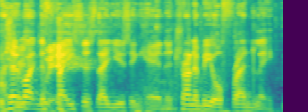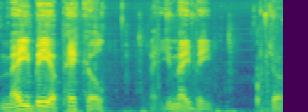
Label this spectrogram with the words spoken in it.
I don't like the faces they're using here. They're trying to be all friendly. Maybe a pickle. You may be. Sure.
